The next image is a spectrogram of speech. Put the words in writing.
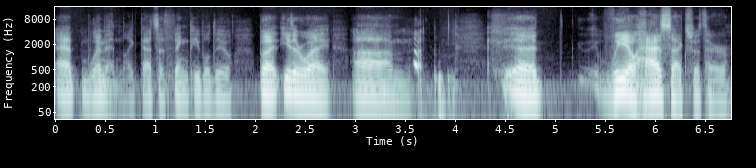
at women. Like that's a thing people do. But either way, um, uh, Leo has sex with her,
